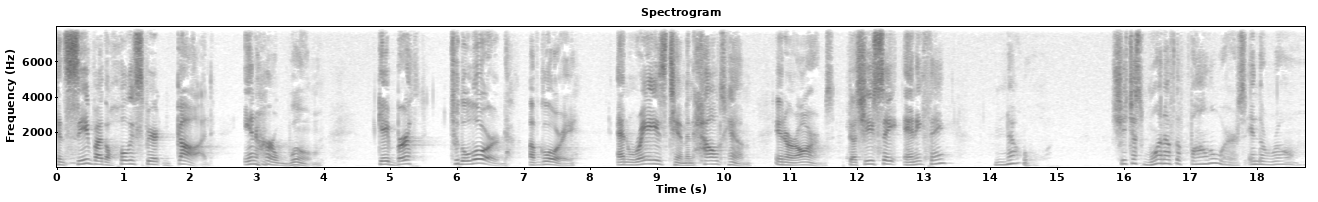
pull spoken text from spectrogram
conceived by the Holy Spirit God in her womb, gave birth to the Lord of glory and raised him and held him in her arms. Does she say anything? No. She's just one of the followers in the room.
